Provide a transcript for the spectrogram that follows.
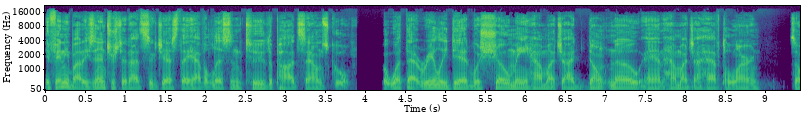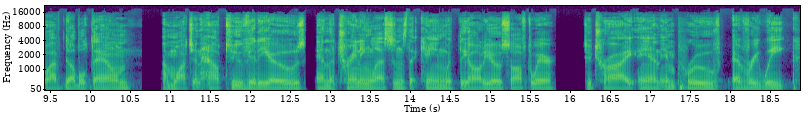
if anybody's interested, I'd suggest they have a listen to the Pod Sound School. But what that really did was show me how much I don't know and how much I have to learn. So I've doubled down. I'm watching how to videos and the training lessons that came with the audio software to try and improve every week,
